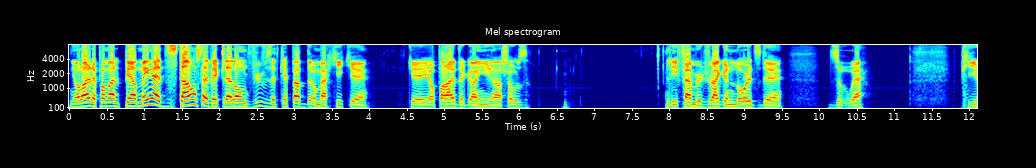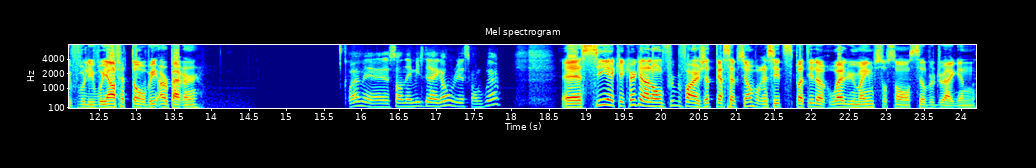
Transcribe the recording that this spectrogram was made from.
Ils ont l'air de pas mal perdre. Même à distance, là, avec la longue vue, vous êtes capable de remarquer que qu'ils ont pas l'air de gagner grand chose. Les fameux Dragon Lords de, du roi. Puis vous les voyez en fait tomber un par un. Ouais, mais euh, son ami le dragon, lui, est-ce qu'on le voit? Euh, si euh, quelqu'un qui a la longue vue peut faire un jet de perception pour essayer de spotter le roi lui-même sur son Silver Dragon.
